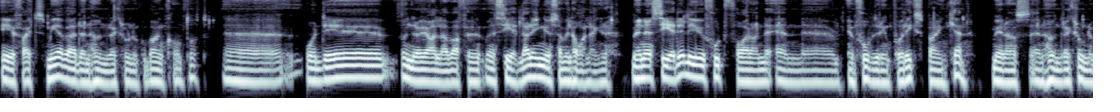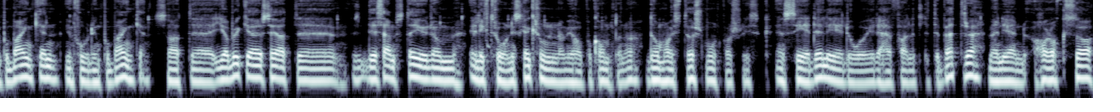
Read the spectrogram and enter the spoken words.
är ju faktiskt mer värd än 100 kronor på bankkontot. Eh, och det undrar ju alla varför, men sedlar är ingen som vill ha längre. Men en sedel är ju fortfarande en, eh, en fordring på Riksbanken medan en 100 kronor på banken en fordring på banken. Så att eh, jag brukar säga att eh, det sämsta är ju de elektroniska kronorna vi har på kontona. De har ju störst motpartsrisk. En sedel är då i det här fallet lite bättre, men det har också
